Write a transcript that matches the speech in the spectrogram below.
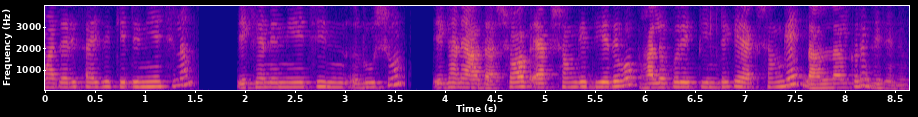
মাঝারি সাইজে কেটে নিয়েছিলাম। এখানে নিয়েছি রসুন, এখানে আদা, সব একসঙ্গে দিয়ে দেবো। ভালো করে তিনটেকে একসঙ্গে লাল লাল করে ভেজে নেব।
